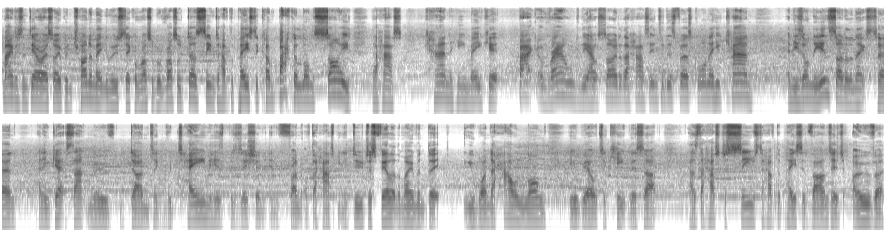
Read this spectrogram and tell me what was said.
Magnussen DRS open, trying to make the move stick on Russell, but Russell does seem to have the pace to come back alongside the Haas. Can he make it back around the outside of the Haas into this first corner? He can and he's on the inside of the next turn and he gets that move done to retain his position in front of the Haas. But you do just feel at the moment that you wonder how long he'll be able to keep this up as the Haas just seems to have the pace advantage over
